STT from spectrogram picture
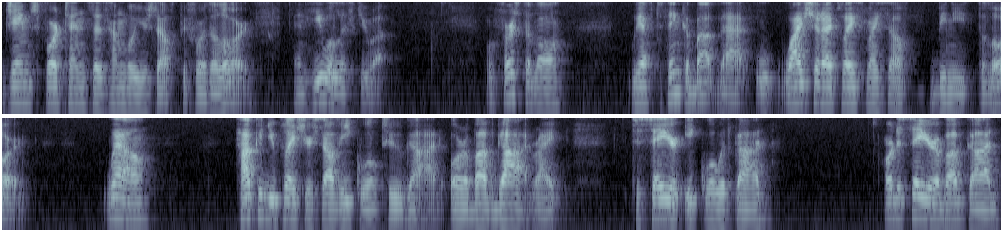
James 4:10 says humble yourself before the Lord and he will lift you up. Well, first of all, we have to think about that. Why should I place myself beneath the Lord? Well, how could you place yourself equal to God or above God, right? To say you're equal with God or to say you're above God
